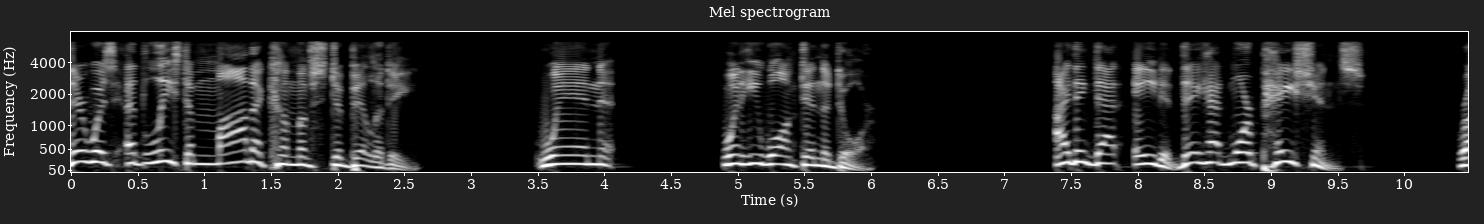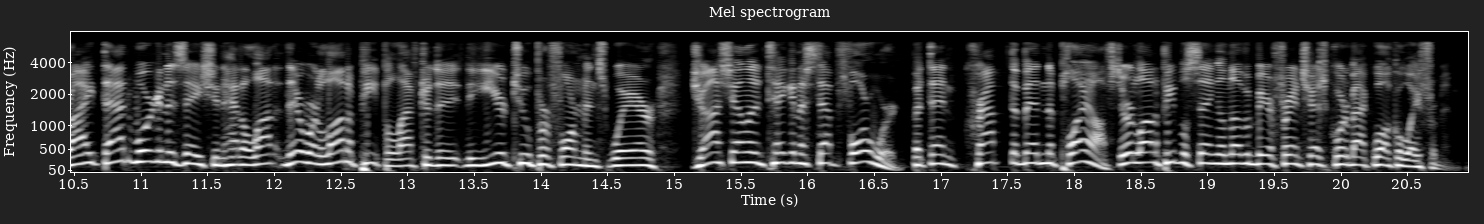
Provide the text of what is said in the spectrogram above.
There was at least a modicum of stability when when he walked in the door. I think that aided. They had more patience right? That organization had a lot. There were a lot of people after the, the year two performance where Josh Allen had taken a step forward, but then crapped the bed in the playoffs. There are a lot of people saying he'll never be a franchise quarterback. Walk away from him.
